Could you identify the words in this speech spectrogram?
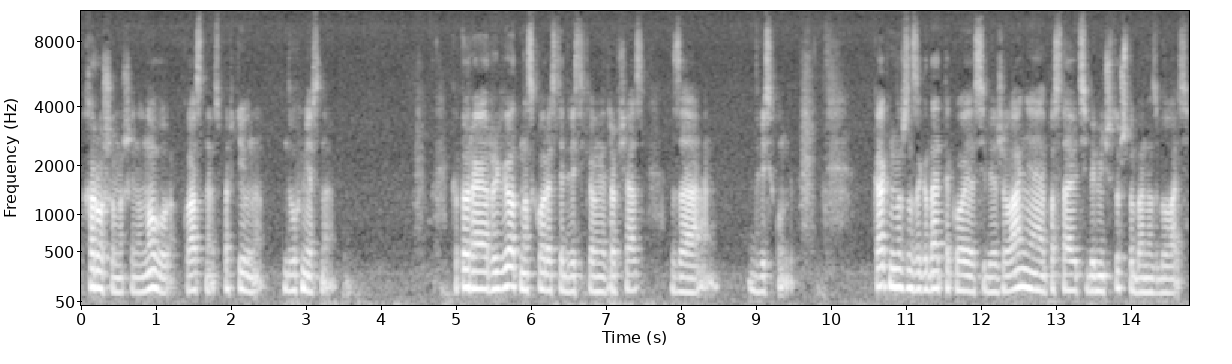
Хорошую машину, новую, классную, спортивную, двухместную которая рвет на скорости 200 км в час за 2 секунды. Как нужно загадать такое себе желание, поставить себе мечту, чтобы она сбылась?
